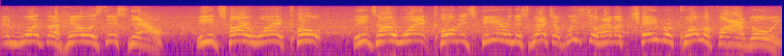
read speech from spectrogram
And what the hell is this now? The entire Wyatt cult, the entire Wyatt cult is here in this matchup. We still have a chamber qualifier going.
